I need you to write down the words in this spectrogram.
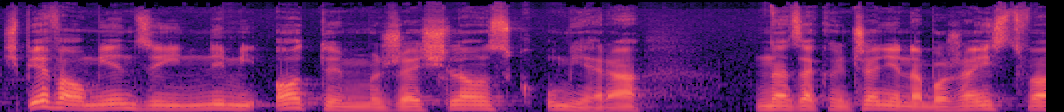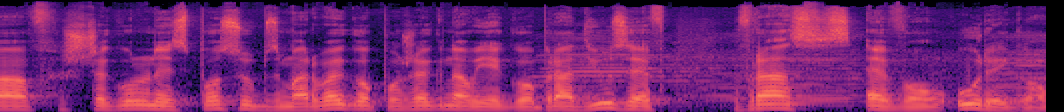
Śpiewał m.in. o tym, że Śląsk umiera. Na zakończenie nabożeństwa w szczególny sposób zmarłego pożegnał jego brat Józef wraz z Ewą Urygą.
